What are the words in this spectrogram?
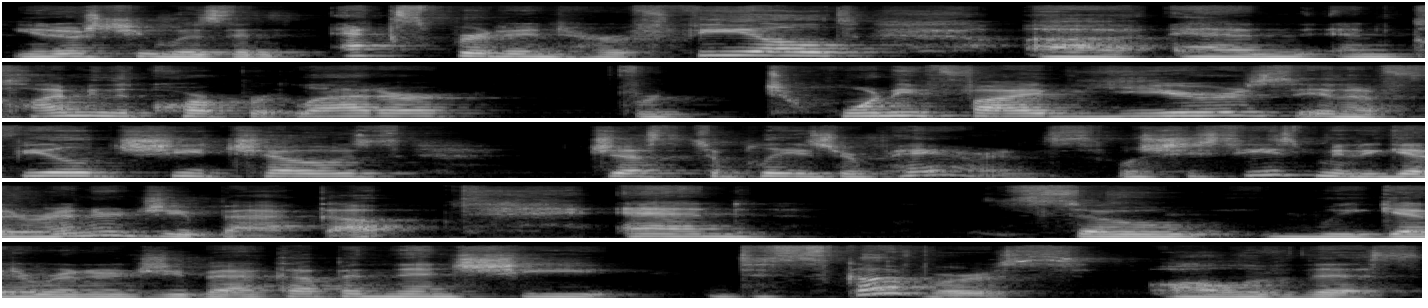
You know, she was an expert in her field uh, and and climbing the corporate ladder for 25 years in a field she chose just to please her parents. Well, she sees me to get her energy back up, and so we get her energy back up, and then she discovers all of this.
